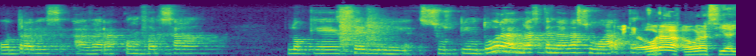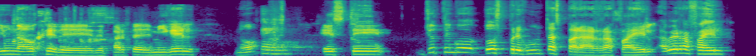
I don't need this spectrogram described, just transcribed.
otra vez agarra con fuerza lo que es el, sus pinturas, más que nada su arte. Ahora, ahora sí hay un auge de, parte de Miguel, ¿no? Este, yo tengo dos preguntas para Rafael. A ver, Rafael,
